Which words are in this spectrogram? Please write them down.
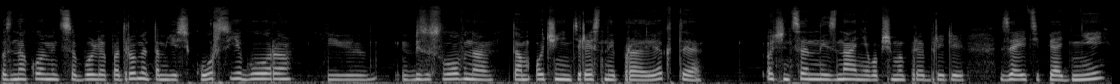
познакомиться более подробно, там есть курс Егора, и, безусловно, там очень интересные проекты, очень ценные знания, в общем, мы приобрели за эти пять дней.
